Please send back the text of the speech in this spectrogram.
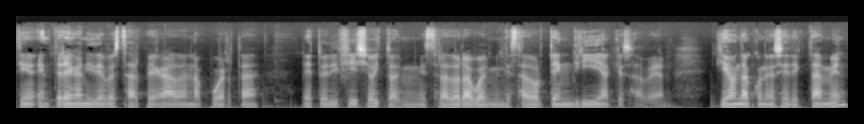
entregan y debe estar pegado en la puerta de tu edificio y tu administradora o administrador tendría que saber qué onda con ese dictamen.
